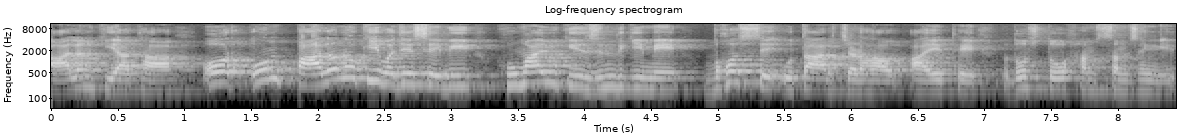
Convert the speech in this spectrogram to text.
पालन किया था और उन पालनों की वजह से भी हुमायूं की ज़िंदगी में बहुत से उतार चढ़ाव आए थे। तो दोस्तों, हम समझेंगे।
